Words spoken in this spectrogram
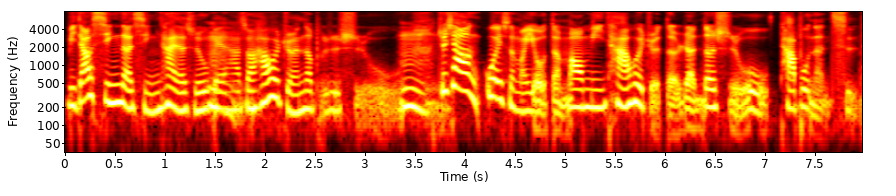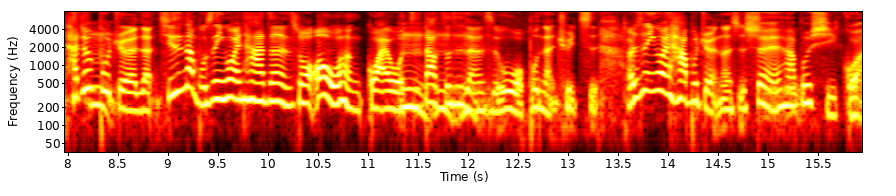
比较新的形态的食物给他说，嗯、他会觉得那不是食物。嗯，就像为什么有的猫咪它会觉得人的食物它不能吃，它就不觉得人。嗯、其实那不是因为它真的说哦，我很乖，我知道这是人的食物，我不能去吃，而是因为它不觉得那是食物，对，它不习惯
